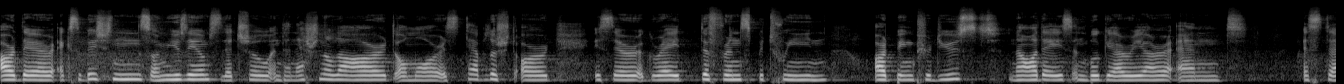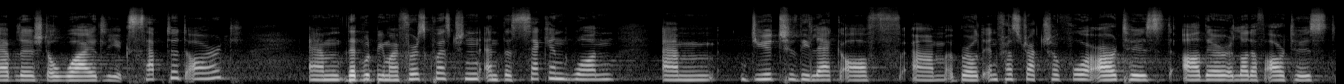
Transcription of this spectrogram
are there exhibitions or museums that show international art or more established art? Is there a great difference between art being produced nowadays in Bulgaria and established or widely accepted art? Um, that would be my first question. And the second one, um, due to the lack of um, broad infrastructure for artists, are there a lot of artists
